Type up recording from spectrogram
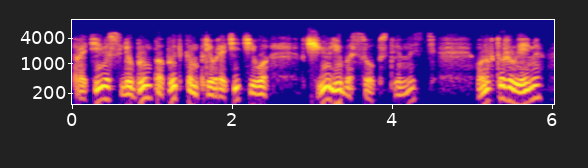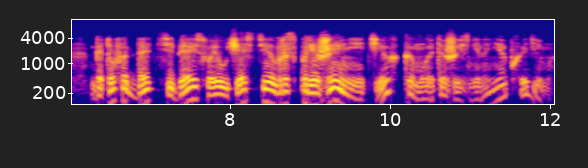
Противясь любым попыткам превратить его в чью-либо собственность, он в то же время готов отдать себя и свое участие в распоряжении тех, кому это жизненно необходимо.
